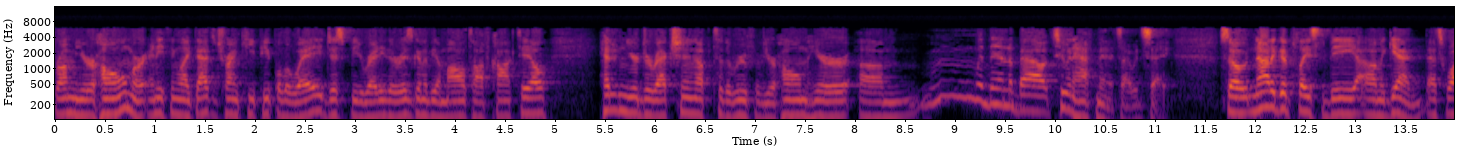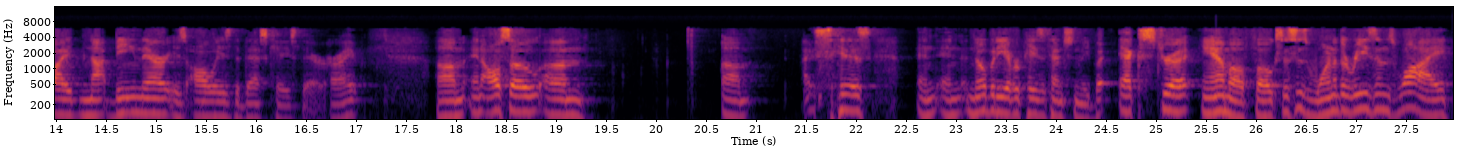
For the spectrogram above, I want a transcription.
from your home or anything like that to try and keep people away, just be ready. There is going to be a Molotov cocktail headed in your direction up to the roof of your home here um, within about two and a half minutes, I would say. So not a good place to be. Um, again, that's why not being there is always the best case there. All right. Um, and also, um, um, I say this, and and nobody ever pays attention to me, but extra ammo, folks. This is one of the reasons why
